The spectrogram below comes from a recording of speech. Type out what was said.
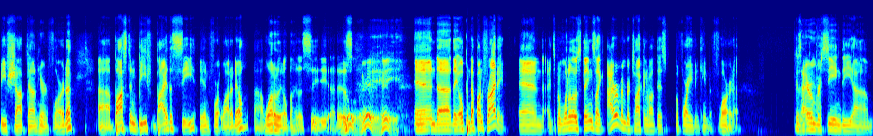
beef shop down here in Florida. Uh, Boston Beef by the Sea in Fort Lauderdale, uh, Lauderdale by the Sea, that is Ooh, hey, hey. and uh, they opened up on Friday. And it's been one of those things. Like I remember talking about this before I even came to Florida, because I remember seeing the um,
